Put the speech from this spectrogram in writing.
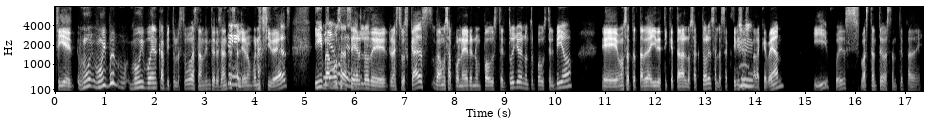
Sí, eh, muy, muy, muy buen capítulo, estuvo bastante interesante, salieron buenas ideas y vamos a hacer lo de nuestros casts, vamos a poner en un post el tuyo, en otro post el bio, eh, vamos a tratar de ahí de etiquetar a los actores, a las actrices para que vean y pues bastante, bastante padre.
